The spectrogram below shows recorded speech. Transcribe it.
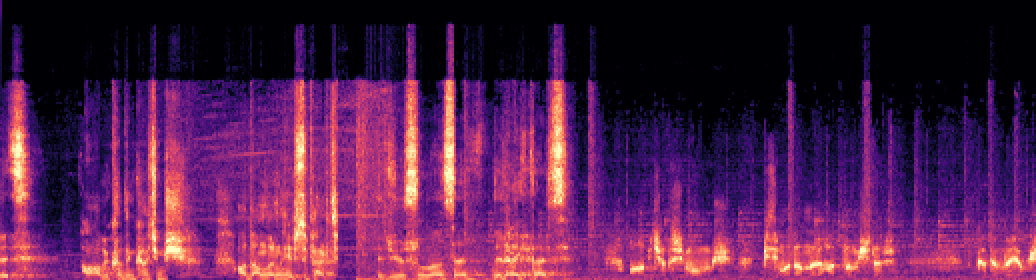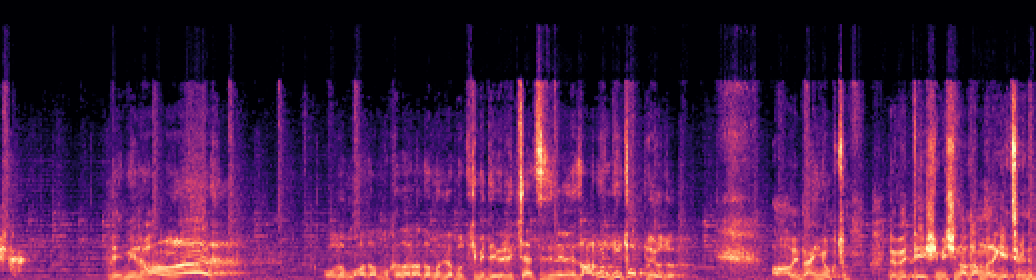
Evet. Abi kadın kaçmış. Adamların hepsi pert. Ne diyorsun lan sen? Ne demek pert? Abi çatışma olmuş. Bizim adamları haklamışlar. Kadın da yok işte. Demirhanlı! Oğlum adam bu kadar adamı labut gibi devirirken sizin eliniz armut mu topluyordu? Abi ben yoktum. Nöbet değişimi için adamları getirdim.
